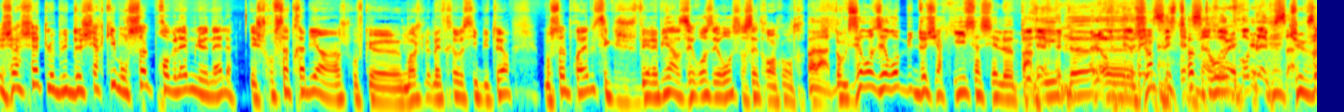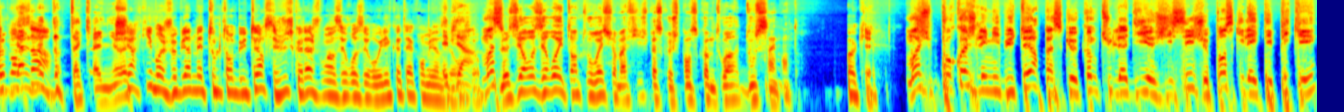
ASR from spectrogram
J'achète le but de Cherki. Mon seul problème, Lionel, et je trouve ça très bien, hein, je trouve que moi je le mettrais aussi buteur. Mon seul problème, c'est que je verrais bien un 0-0 sur cette rencontre. Voilà, donc 0-0 but de Cherki, ça c'est le pari de euh, Jean-Christophe Drouet. problème, ça. Tu veux bien le ça. mettre dans ta cagnotte Cherki, moi je veux bien le mettre tout le temps buteur, c'est juste que là je vois un 0-0. Il est coté à combien 0-0 Eh bien, Moi, le 0-0 est entouré sur ma fiche parce que je pense comme toi, 12-50. Moi, je- pourquoi je l'ai mis buteur? Parce que, comme tu l'as dit, JC, je pense qu'il a été piqué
